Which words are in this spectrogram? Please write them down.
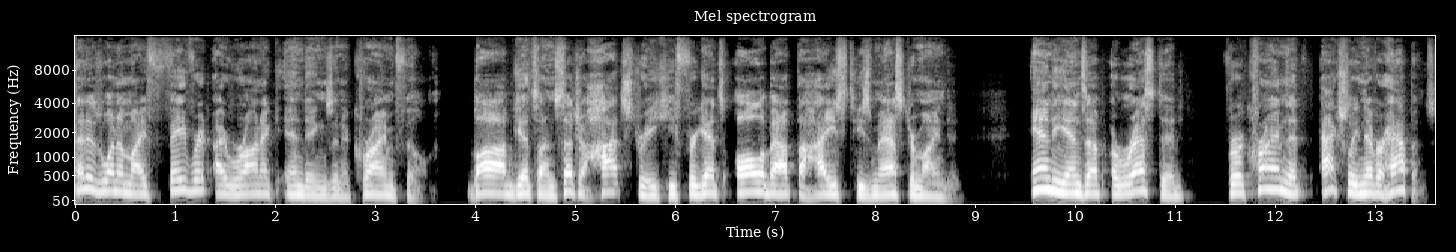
That is one of my favorite ironic endings in a crime film. Bob gets on such a hot streak, he forgets all about the heist he's masterminded. And he ends up arrested for a crime that actually never happens.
